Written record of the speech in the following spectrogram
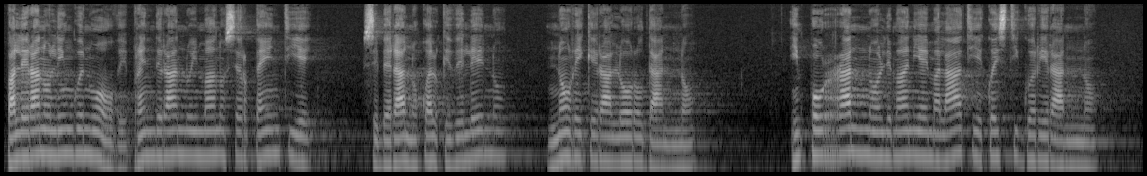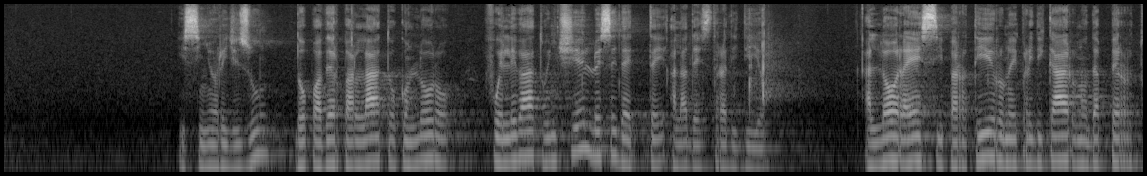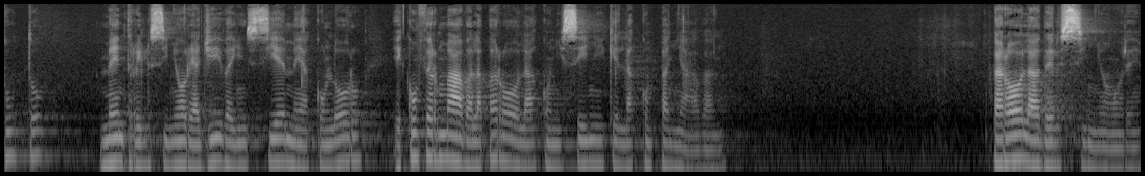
parleranno lingue nuove, prenderanno in mano serpenti e, se beranno qualche veleno, non recherà loro danno. Imporranno le mani ai malati e questi guariranno. Il Signore Gesù, dopo aver parlato con loro, fu elevato in cielo e sedette alla destra di Dio. Allora essi partirono e predicarono dappertutto, mentre il Signore agiva insieme con loro e confermava la parola con i segni che l'accompagnavano. Parola del Signore.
